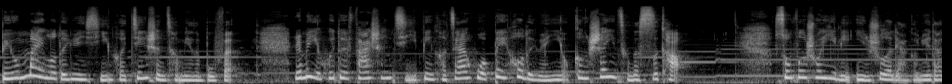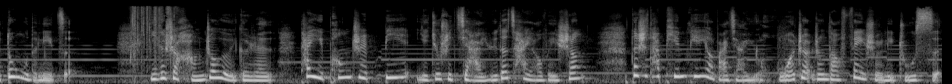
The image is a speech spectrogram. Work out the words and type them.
比如脉络的运行和精神层面的部分。人们也会对发生疾病和灾祸背后的原因有更深一层的思考。《松风说义》里引述了两个虐待动物的例子。一个是杭州有一个人，他以烹制鳖，也就是甲鱼的菜肴为生，但是他偏偏要把甲鱼活着扔到沸水里煮死。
